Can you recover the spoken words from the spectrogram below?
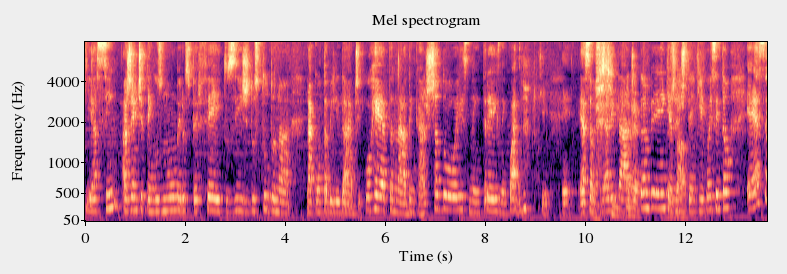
E assim a gente tem os números perfeitos, rígidos, tudo na, na contabilidade correta, nada em caixa 2, nem 3, nem 4, né? porque é, essa é uma realidade é, também que exato. a gente tem que reconhecer. Então, essa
